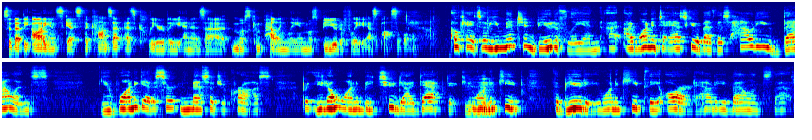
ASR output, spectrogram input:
so that the audience gets the concept as clearly and as uh, most compellingly and most beautifully as possible. Okay, so you mentioned beautifully, and I, I wanted to ask you about this. How do you balance? You want to get a certain message across, but you don't want to be too didactic. You want to Mhm. keep the beauty, you want to keep the art. How do you balance that?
